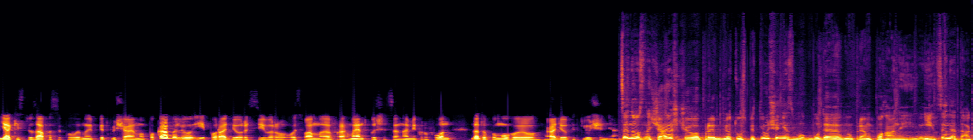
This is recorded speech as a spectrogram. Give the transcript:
якістю запису, коли ми підключаємо по кабелю і по радіоресіверу. Ось вам е, фрагмент пишеться на мікрофон за допомогою радіопідключення. Це не означає, що при Bluetooth підключенні звук буде ну прям поганий. Ні, це не так.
